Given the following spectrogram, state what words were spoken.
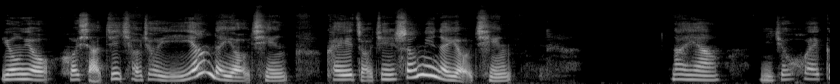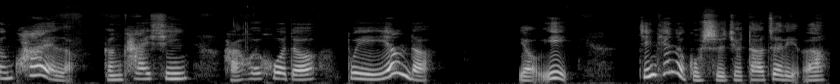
拥有和小鸡球球一样的友情，可以走进生命的友情。那样，你就会更快乐、更开心，还会获得不一样的友谊。今天的故事就到这里了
